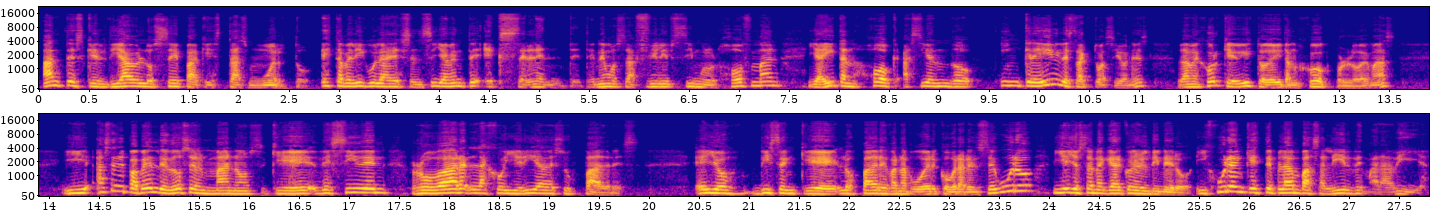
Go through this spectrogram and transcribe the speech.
Antes que el diablo sepa que estás muerto. Esta película es sencillamente excelente. Tenemos a Philip Seymour Hoffman y a Ethan Hawke haciendo increíbles actuaciones, la mejor que he visto de Ethan Hawke por lo demás y hacen el papel de dos hermanos que deciden robar la joyería de sus padres. Ellos dicen que los padres van a poder cobrar el seguro y ellos se van a quedar con el dinero y juran que este plan va a salir de maravilla.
